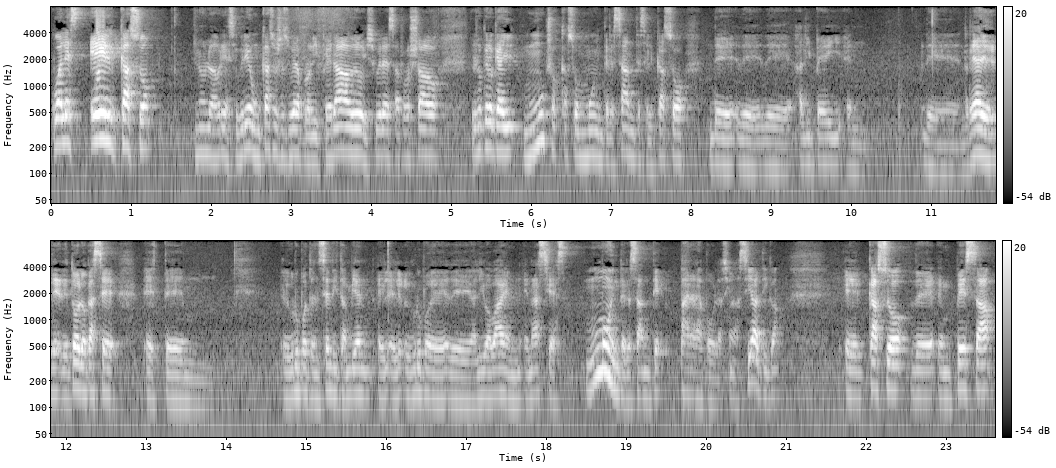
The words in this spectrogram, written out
¿Cuál es el caso? No lo habría. Si hubiera un caso ya se hubiera proliferado y se hubiera desarrollado. Pero yo creo que hay muchos casos muy interesantes. El caso de, de, de Alipay, en, de, en realidad de- de todo lo que hace este, el grupo Tencent y también el, el- el grupo de, Alibaba en, Asia es muy interesante para la población asiática. El caso de Empesa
